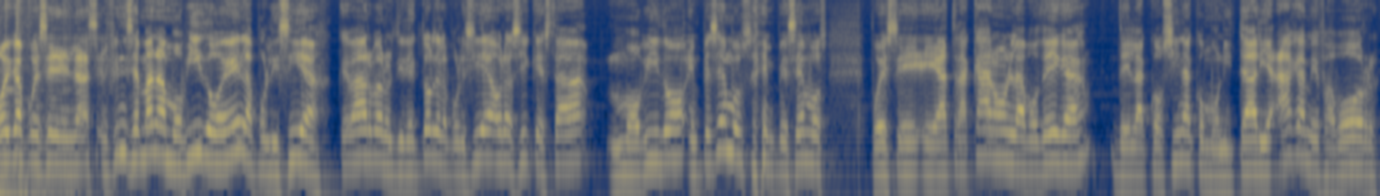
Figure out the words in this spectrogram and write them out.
Oiga, pues eh, el fin de semana movido, ¿eh? La policía. Qué bárbaro, el director de la policía ahora sí que está movido. Empecemos, empecemos. Pues eh, eh, atracaron la bodega de la cocina comunitaria. Hágame favor,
